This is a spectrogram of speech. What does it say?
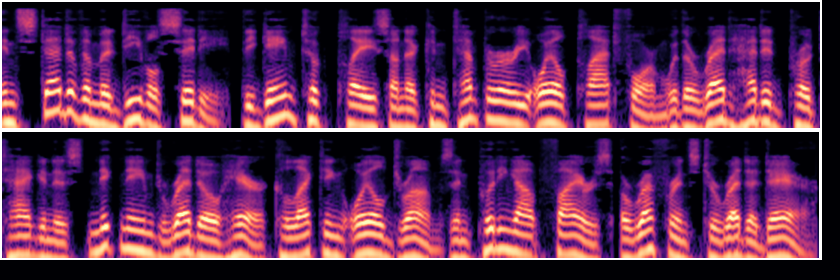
Instead of a medieval city, the game took place on a contemporary oil platform with a red-headed protagonist nicknamed Red O'Hare collecting oil drums and putting out fires a reference to Red Adair.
